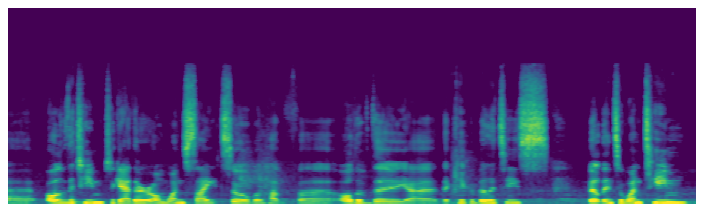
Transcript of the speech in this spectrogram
uh, all of the team together on one site, so we'll have uh, all of the uh, the capabilities built into one team.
